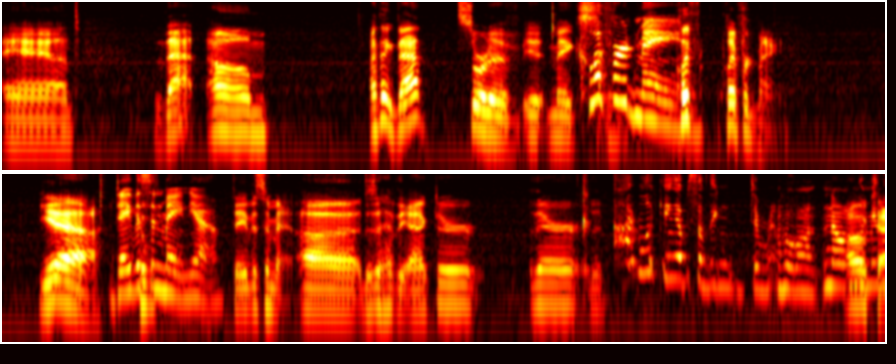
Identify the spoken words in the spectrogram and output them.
and that um, I think that sort of it makes clifford main. Cliff Clifford Main. Yeah, davison maine yeah. Davis and Ma- uh, does it have the actor there? i'm looking up something different hold on no let me look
